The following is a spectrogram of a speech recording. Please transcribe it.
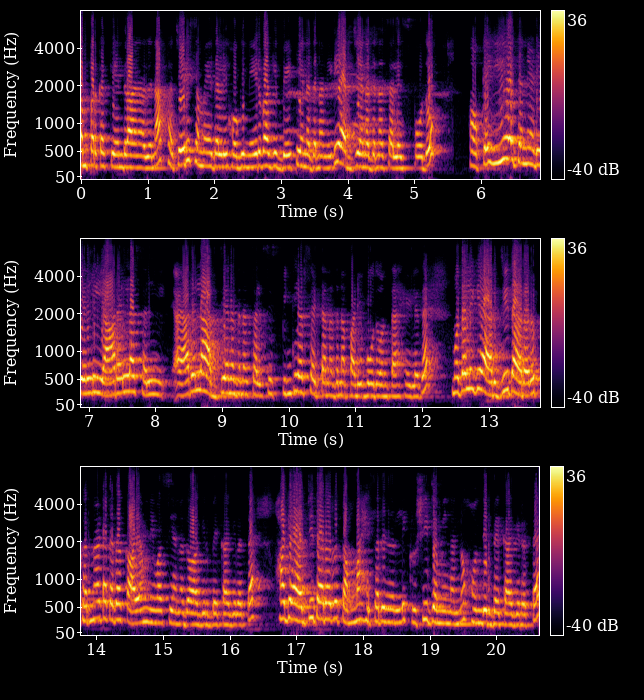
ಸಂಪರ್ಕ ಕೇಂದ್ರ ಅನ್ನೋದನ್ನ ಕಚೇರಿ ಸಮಯದಲ್ಲಿ ಹೋಗಿ ನೇರವಾಗಿ ಭೇಟಿ ಅನ್ನೋದನ್ನ ನೀಡಿ ಅರ್ಜಿ ಅನ್ನೋದನ್ನ ಸಲ್ಲಿಸಬಹುದು ಓಕೆ ಈ ಯೋಜನೆ ಅಡಿಯಲ್ಲಿ ಯಾರೆಲ್ಲ ಸಲ್, ಯಾರೆಲ್ಲ ಅರ್ಜಿ ಅನ್ನೋದನ್ನ ಸಲ್ಲಿಸಿ ಸ್ಪಿಂಕ್ಲರ್ ಸೆಟ್ ಅನ್ನೋದನ್ನ ಪಡಿಬಹುದು ಅಂತ ಹೇಳಿದೆ. ಮೊದಲಿಗೆ ಅರ್ಜಿದಾರರು ಕರ್ನಾಟಕದ ಕಾಯಂ ನಿವಾಸಿ ಅನ್ನೋದು ಆಗಿರ್ಬೇಕಾಗಿರುತ್ತೆ. ಹಾಗೆ ಅರ್ಜಿದಾರರು ತಮ್ಮ ಹೆಸರಿನಲ್ಲಿ ಕೃಷಿ ಜಮೀನನ್ನು ಹೊಂದಿರಬೇಕಾಗಿರುತ್ತೆ.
